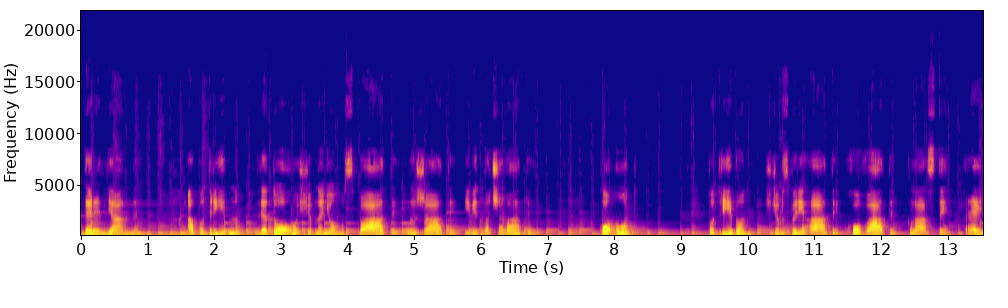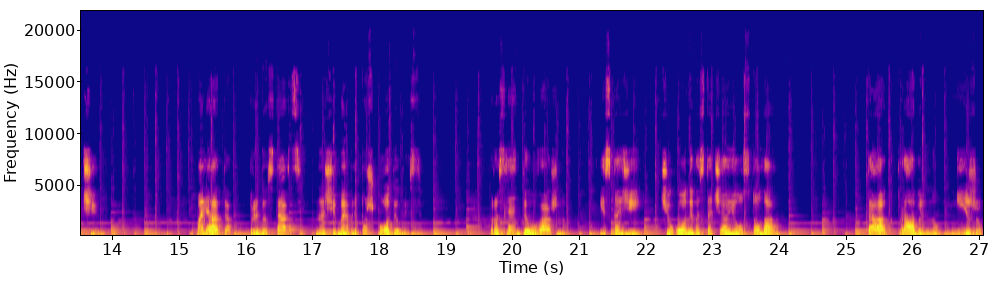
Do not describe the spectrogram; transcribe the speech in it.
дерев'яне, а потрібно для того, щоб на ньому спати, лежати і відпочивати. Комод. Потрібен, щоб зберігати, ховати, класти речі. Малята, при доставці наші меблі пошкодились. Розгляньте уважно і скажіть, чого не вистачає у стола. Так, правильно, ніжок.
